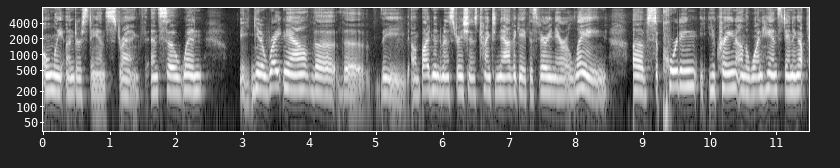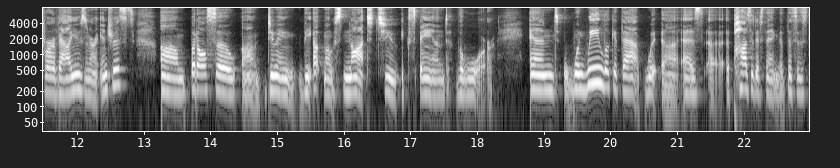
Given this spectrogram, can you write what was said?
only understands strength. And so when you know, right now the the the um, Biden administration is trying to navigate this very narrow lane of supporting Ukraine on the one hand, standing up for our values and our interests, um, but also um, doing the utmost not to expand the war. And when we look at that uh, as a, positive thing, that this is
